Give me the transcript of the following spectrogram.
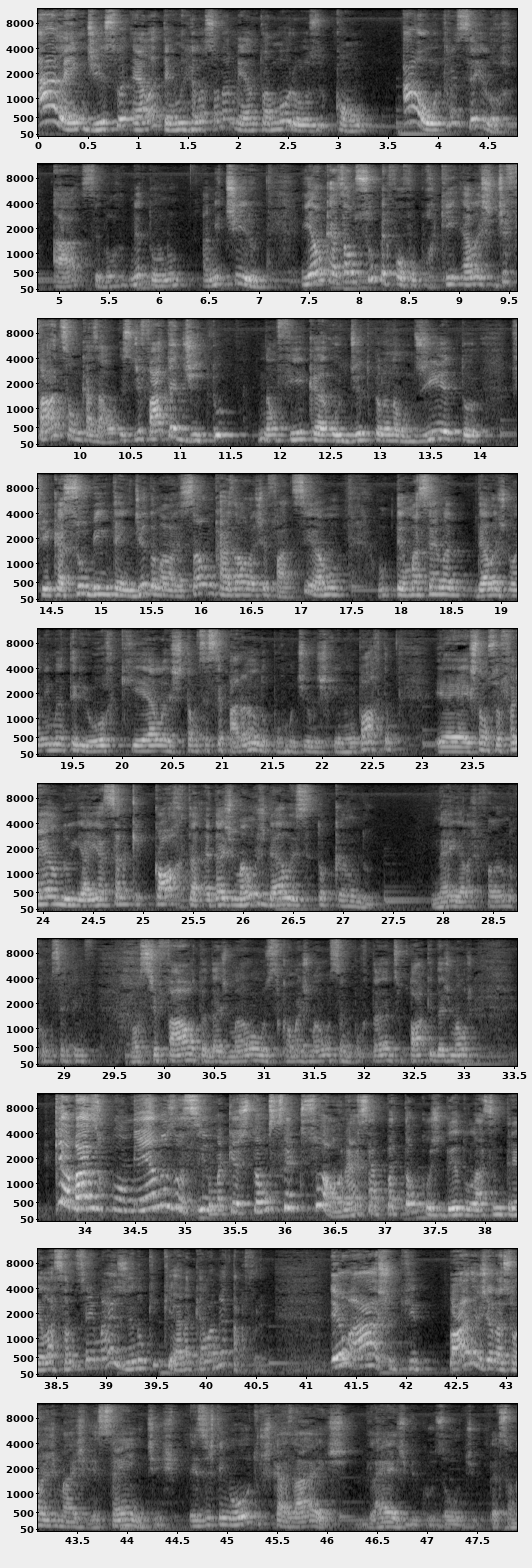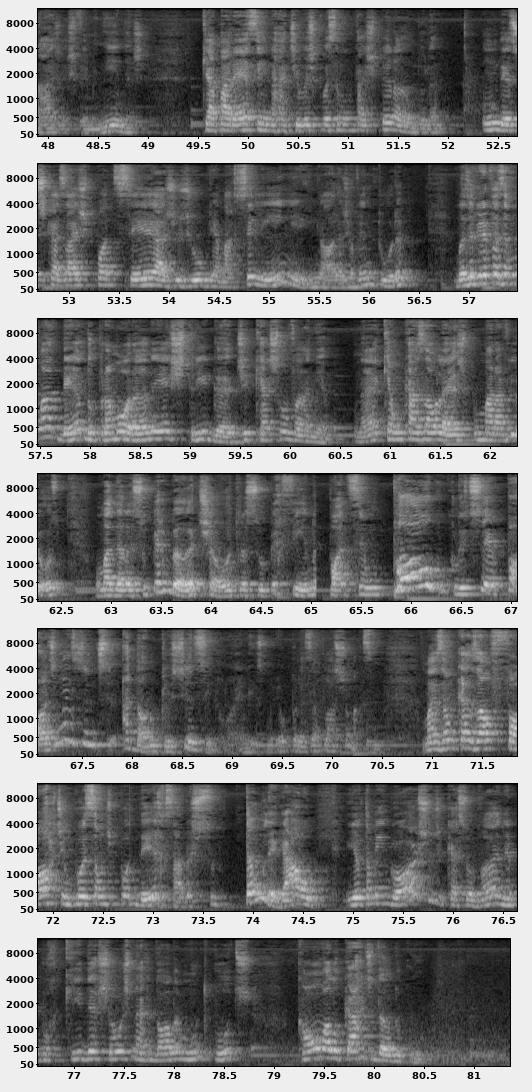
Além disso, ela tem um relacionamento amoroso com a outra Sailor, a Sailor Netuno, a Michiro. E é um casal super fofo, porque elas de fato são um casal. Isso de fato é dito, não fica o dito pelo não dito, fica subentendido, mas elas são um casal, elas de fato se amam. Tem uma cena delas no anime anterior que elas estão se separando por motivos que não importam, é, estão sofrendo, e aí a cena que corta é das mãos delas se tocando. Né? E elas falando como sentem, vão sentir falta das mãos, como as mãos são importantes, o toque das mãos. Que é mais ou menos assim, uma questão sexual, né? Sapatão com os dedos lá se entrelaçando, você imagina o que, que era aquela metáfora. Eu acho que para gerações mais recentes, existem outros casais lésbicos ou de personagens femininas que aparecem em narrativas que você não está esperando, né? Um desses casais pode ser a Jujube e a Marceline, em Hora de Aventura. Mas eu queria fazer um adendo para Morana e a Estriga, de Castlevania, né? Que é um casal lésbico maravilhoso. Uma delas super butch, a outra super fina. Pode ser um pouco clichê, pode, mas a gente adora um clichêzinho, não é Eu, por exemplo, acho o máximo. Mas é um casal forte, em posição de poder, sabe? Acho isso tão legal. E eu também gosto de Castlevania porque deixou os Nerdola muito putos com o Alucard dando cu.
